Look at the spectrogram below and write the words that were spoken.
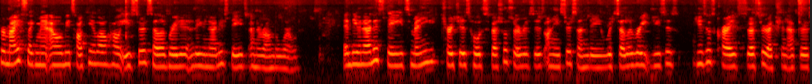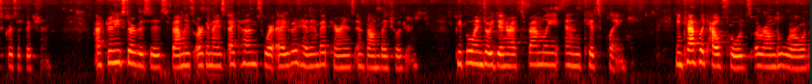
For my segment, I will be talking about how Easter is celebrated in the United States and around the world. In the United States, many churches hold special services on Easter Sunday which celebrate Jesus, Jesus Christ's resurrection after his crucifixion. After these services, families organize egg hunts where eggs are hidden by parents and found by children. People enjoy dinner as family and kids play. In Catholic households around the world,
